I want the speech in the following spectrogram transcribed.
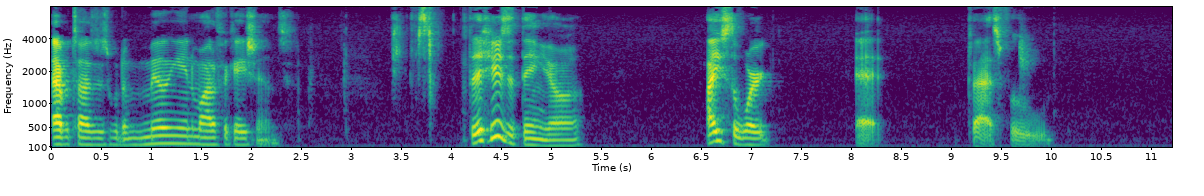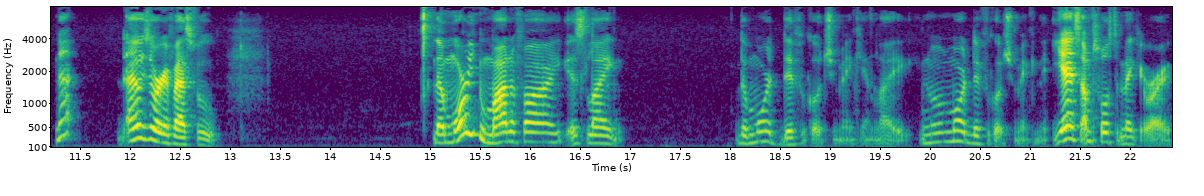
appetizers with a million modifications. Here's the thing, y'all. I used to work at fast food. Not, I used to work at fast food. The more you modify, it's like the more difficult you make it. Like the more difficult you're making it. Yes, I'm supposed to make it right.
